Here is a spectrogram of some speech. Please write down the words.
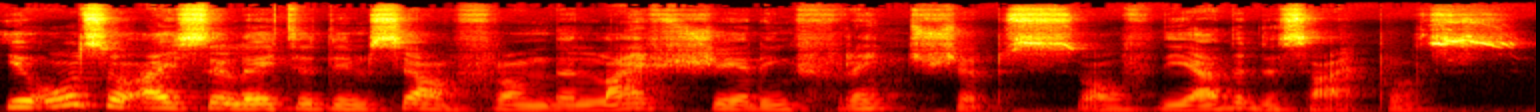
He also isolated himself from the life sharing friendships of the other disciples.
